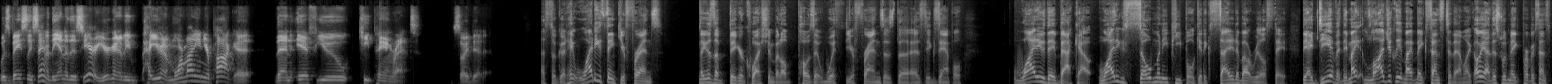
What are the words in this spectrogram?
was basically saying at the end of this year, you're going to be you're going to have more money in your pocket than if you keep paying rent. So I did it. That's so good. Hey, why do you think your friends? Like this is a bigger question, but I'll pose it with your friends as the as the example. Why do they back out? Why do so many people get excited about real estate? The idea of it, they might logically it might make sense to them. Like, oh yeah, this would make perfect sense.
